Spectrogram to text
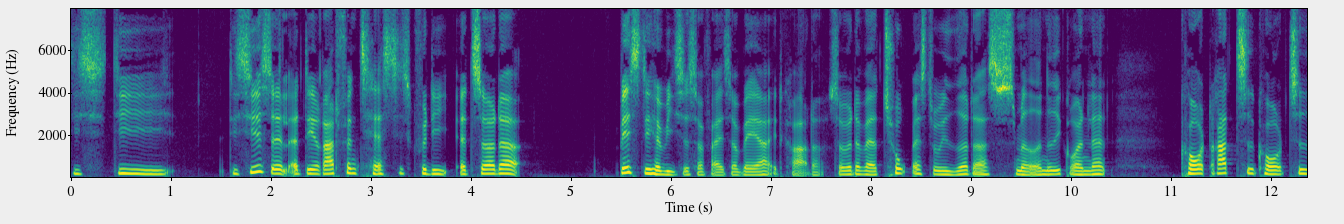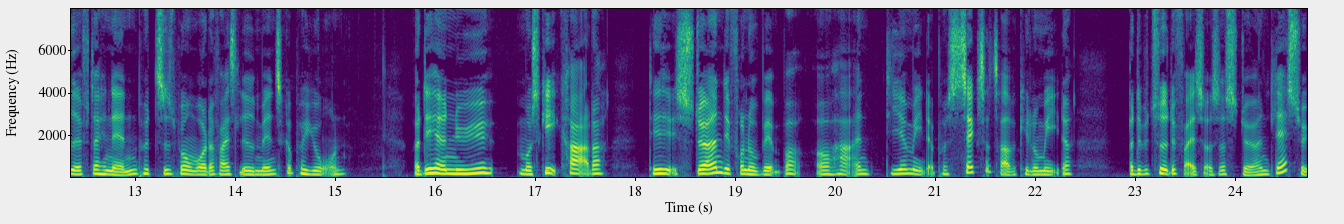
de, de, de siger selv, at det er ret fantastisk, fordi at så er der hvis det her viser sig faktisk at være et krater, så vil der være to asteroider, der er smadret ned i Grønland, kort, ret tid kort tid efter hinanden, på et tidspunkt, hvor der faktisk levede mennesker på jorden. Og det her nye, måske krater, det er større end det fra november, og har en diameter på 36 km, og det betyder, at det faktisk også er større end Læsø.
